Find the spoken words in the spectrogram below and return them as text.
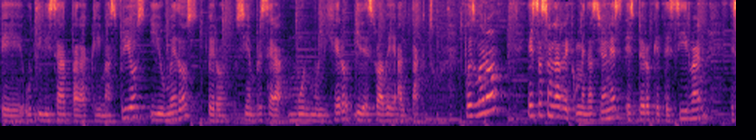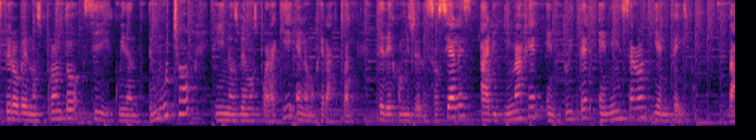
eh, utilizar para climas fríos y húmedos, pero siempre será muy muy ligero y de suave al tacto. Pues bueno, estas son las recomendaciones, espero que te sirvan, espero vernos pronto, sigue cuidándote mucho y nos vemos por aquí en La Mujer Actual. Te dejo mis redes sociales, Ari Imagen, en Twitter, en Instagram y en Facebook. Bye.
